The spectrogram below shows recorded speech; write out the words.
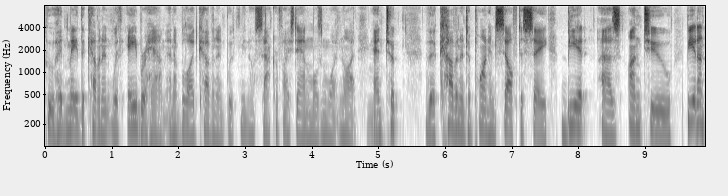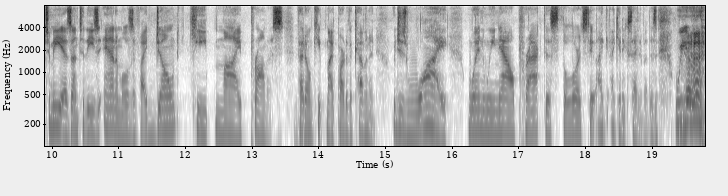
who had made the covenant with Abraham and a blood covenant with you know sacrificed animals and whatnot, mm-hmm. and took the covenant upon himself to say, "Be it as unto be it unto me as unto these animals if I don't keep my promise, if I mm-hmm. don't keep my part of the covenant." Which is why when we now practice the Lord's table, I, I get excited about this. We are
